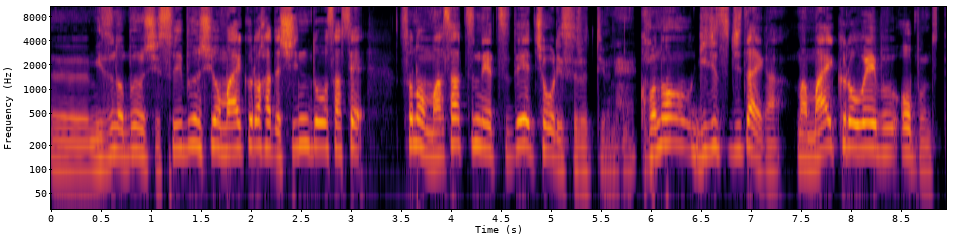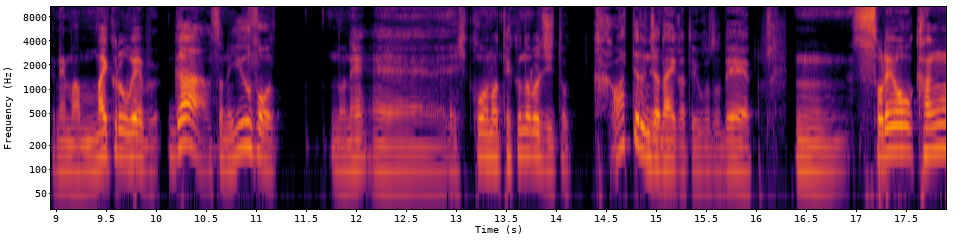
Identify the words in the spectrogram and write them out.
水の分子、水分子をマイクロ波で振動させ、その摩擦熱で調理するっていうね。この技術自体が、まあ、マイクロウェーブオープンつってね、まあ、マイクロウェーブが、その UFO のね、えー、飛行のテクノロジーと関わってるんじゃないかということで、うん、それを考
